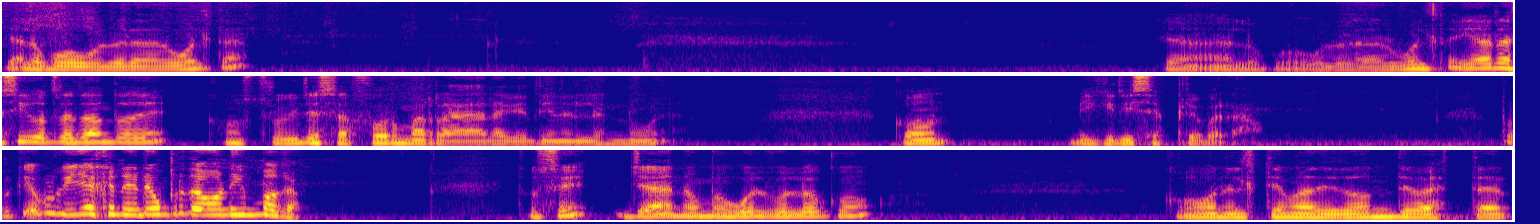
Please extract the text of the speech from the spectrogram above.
Ya lo puedo volver a dar vuelta. Ya lo puedo volver a dar vuelta. Y ahora sigo tratando de construir esa forma rara que tienen las nubes con mis grises preparados. ¿Por qué? Porque ya generé un protagonismo acá. Entonces ya no me vuelvo loco con el tema de dónde va a estar,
